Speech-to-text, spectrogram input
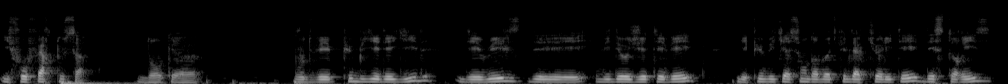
il faut faire tout ça. Donc vous devez publier des guides, des reels, des vidéos GTV, des publications dans votre fil d'actualité, des stories.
